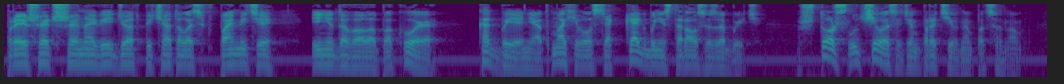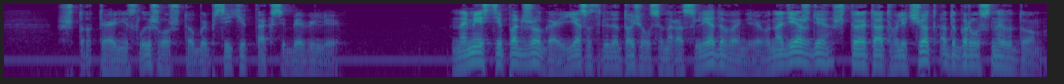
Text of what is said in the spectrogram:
Происшедшее на видео отпечаталось в памяти и не давало покоя, как бы я ни отмахивался, как бы ни старался забыть. Что ж случилось с этим противным пацаном? Что-то я не слышал, чтобы психи так себя вели. На месте поджога я сосредоточился на расследовании в надежде, что это отвлечет от грустных дум.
